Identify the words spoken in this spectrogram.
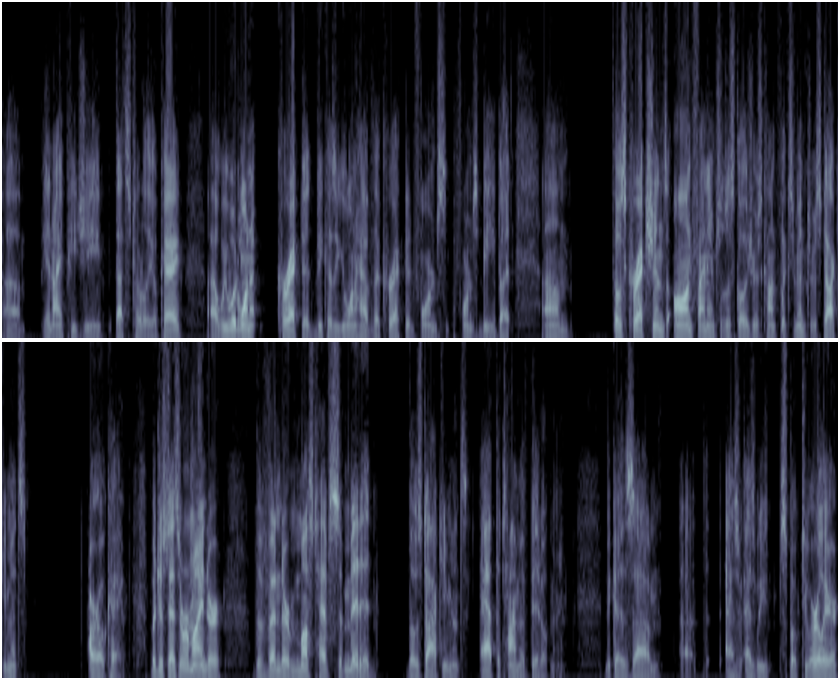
um, in IPG. That's totally okay. Uh, we would want it corrected because you want to have the corrected forms forms B, but um, those corrections on financial disclosures, conflicts of interest documents are okay. But just as a reminder, the vendor must have submitted those documents at the time of bid opening because um, uh, as, as we spoke to earlier,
